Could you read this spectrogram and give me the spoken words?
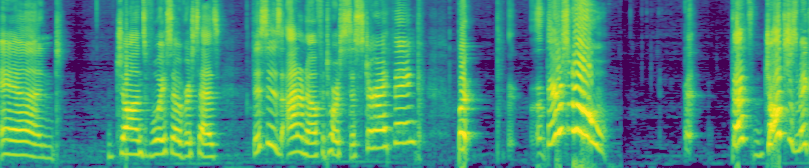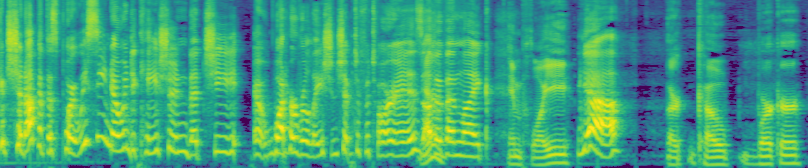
and John's voiceover says, "This is I don't know Fator's sister, I think, but there's no." That's John's just making shit up at this point. We see no indication that she, uh, what her relationship to Fator is, Yeah. other than like, Employee yeah, or co worker.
